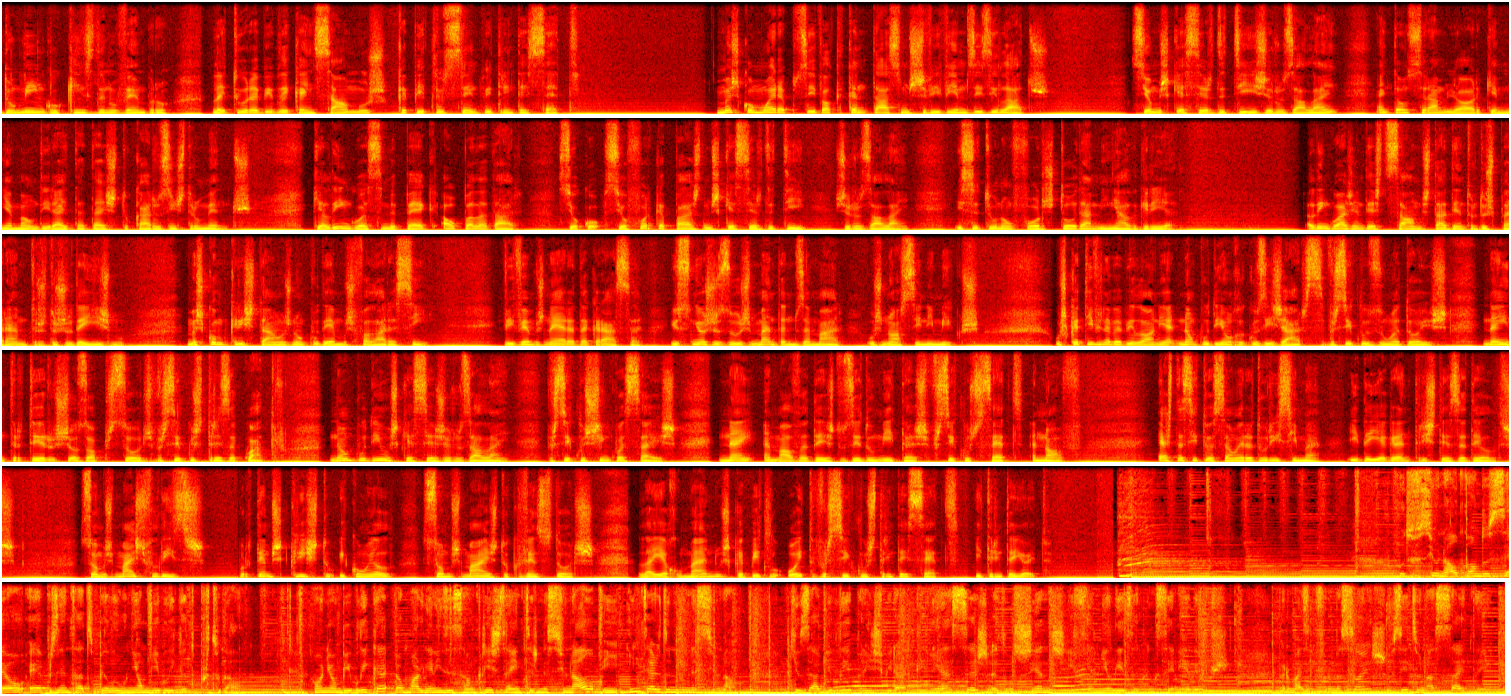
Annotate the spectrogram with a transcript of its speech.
Domingo 15 de novembro, leitura bíblica em Salmos, capítulo 137. Mas como era possível que cantássemos se vivíamos exilados? Se eu me esquecer de ti, Jerusalém, então será melhor que a minha mão direita deixe tocar os instrumentos. Que a língua se me pegue ao paladar, se eu, se eu for capaz de me esquecer de ti, Jerusalém, e se tu não fores toda a minha alegria. A linguagem deste salmo está dentro dos parâmetros do judaísmo, mas como cristãos não podemos falar assim. Vivemos na era da graça e o Senhor Jesus manda-nos amar os nossos inimigos. Os cativos na Babilônia não podiam regozijar-se, versículos 1 a 2, nem entreter os seus opressores, versículos 3 a 4. Não podiam esquecer Jerusalém, versículos 5 a 6, nem a malvadez dos Edomitas, versículos 7 a 9. Esta situação era duríssima e daí a grande tristeza deles. Somos mais felizes porque temos Cristo e com Ele somos mais do que vencedores. Leia Romanos, capítulo 8, versículos 37 e 38. O profissional Pão do Céu é apresentado pela União Bíblica de Portugal. A União Bíblica é uma organização cristã internacional e interdenominacional que usa a Bíblia para inspirar crianças, adolescentes e famílias a conhecerem a Deus. Para mais informações, visite o nosso site em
